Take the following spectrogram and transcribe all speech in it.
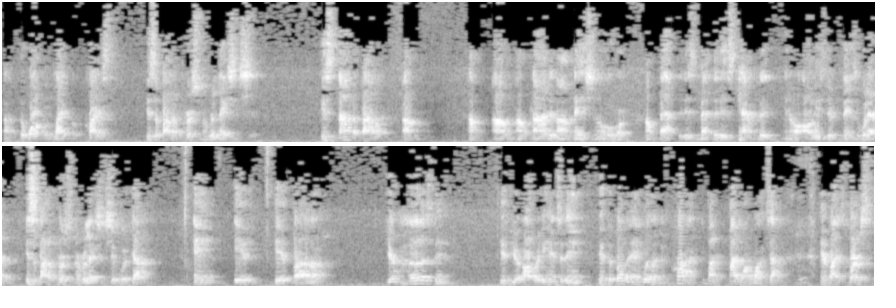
uh, the walk of life of Christ, is about a personal relationship. It's not about um, um, I'm, I'm non-denominational or I'm Baptist, Methodist, Catholic, you know, all these different things or whatever. It's about a personal relationship with God. And if if uh, your husband, if you're already entered in, if the brother ain't willing to cry, you might might want to watch out, and vice versa.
